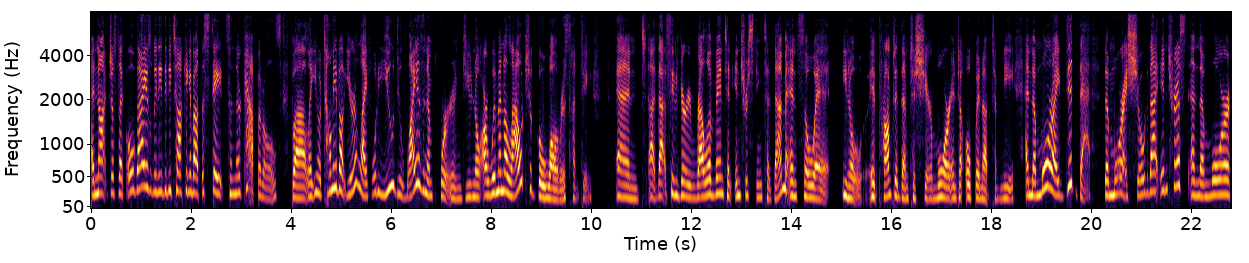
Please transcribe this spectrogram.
and not just like, oh, guys, we need to be talking about the states and their capitals, but like, you know, tell me about your life. What do you do? Why is it important? Do you know, are women allowed to go walrus hunting? And uh, that seemed very relevant and interesting to them. And so it, you know, it prompted them to share more and to open up to me. And the more I did that, the more I showed that interest and the more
